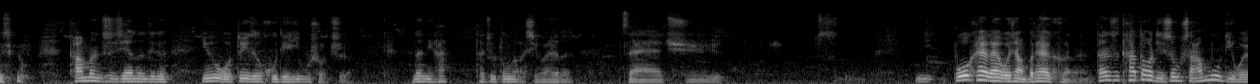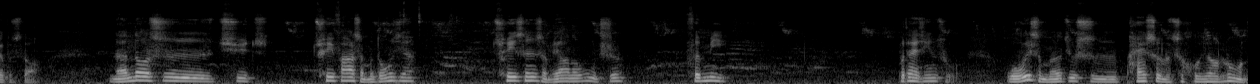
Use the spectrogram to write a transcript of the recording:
它们之间的这个，因为我对这个蝴蝶一无所知。那你看，它就东倒西歪的，再去，你拨开来，我想不太可能。但是它到底是啥目的，我也不知道。难道是去催发什么东西啊？催生什么样的物质？分泌？不太清楚。我为什么就是拍摄了之后要录呢？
